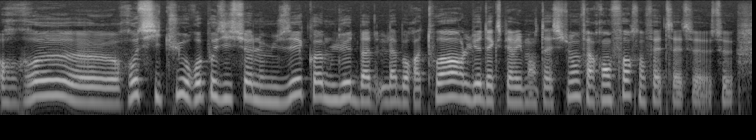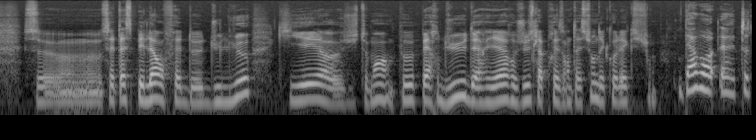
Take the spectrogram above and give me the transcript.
re, euh, resitue ou repositionne le musée comme lieu de laboratoire, lieu d'expérimentation, enfin renforce en fait cette, ce, ce, cet aspect-là en fait de, du lieu qui est euh, justement un peu perdu derrière juste la présentation des collections. D'abord, euh, tout...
